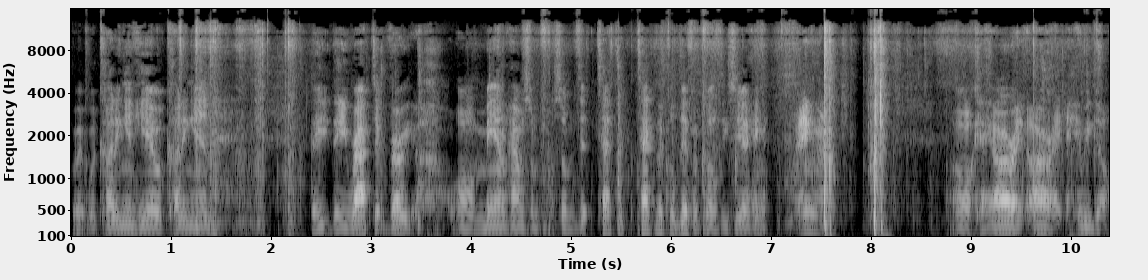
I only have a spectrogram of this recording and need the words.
We're, we're cutting in here. We're cutting in. They they wrapped it very... Oh, man, I'm having some, some te technical difficulties here. Hang on. Hang on. Okay, all right, all right. Here we go.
